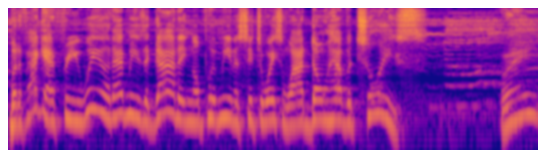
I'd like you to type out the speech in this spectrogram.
But if I got free will, that means that God ain't gonna put me in a situation where I don't have a choice, right?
